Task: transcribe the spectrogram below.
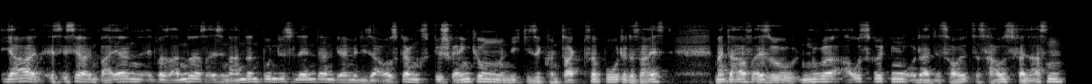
ja, es ist ja in Bayern etwas anders als in anderen Bundesländern. Wir haben ja diese Ausgangsbeschränkungen und nicht diese Kontaktverbote. Das heißt, man darf also nur ausrücken oder das, das Haus verlassen,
